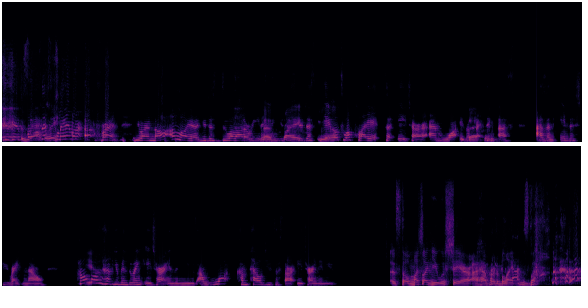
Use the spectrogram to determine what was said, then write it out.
You get full exactly. disclaimer up front. You are not a lawyer. You just do a lot of reading. That's and you right. just, you're just yep. able to apply it to HR and what is exactly. affecting us as an industry right now. How yeah. long have you been doing HR in the news and what compelled you to start HR in the news? Uh, so much like you will Cher, I have her to blame.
